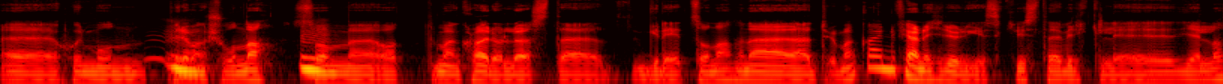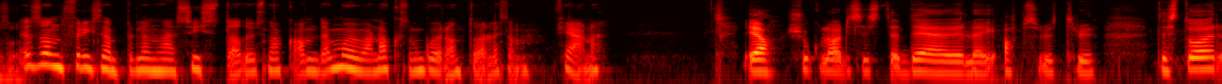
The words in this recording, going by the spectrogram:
eh, hormonprevensjon, da. Som, mm. og at man klarer å løse det greit sånn, da. Men jeg, jeg tror man kan fjerne det kirurgisk hvis det virkelig gjelder, altså. Sånn for eksempel den her systa du snakka om, det må jo være noe som går an til å liksom fjerne. Ja, sjokoladesyste. Det vil jeg absolutt tro. Det står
